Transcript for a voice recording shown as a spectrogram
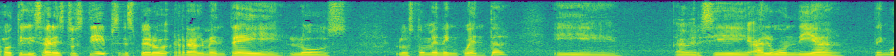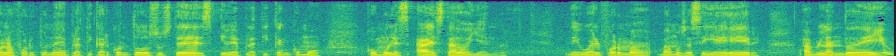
a utilizar estos tips. Espero realmente los, los tomen en cuenta y a ver si algún día tengo la fortuna de platicar con todos ustedes y me platican cómo, cómo les ha estado yendo. De igual forma vamos a seguir hablando de ello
